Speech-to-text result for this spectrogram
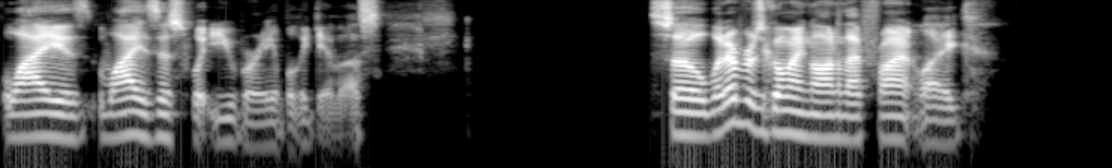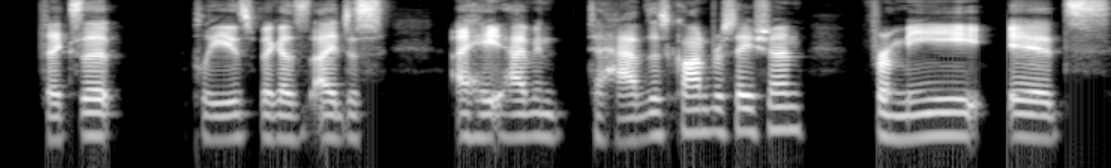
Why is why is this what you were able to give us? So whatever's going on on that front, like fix it, please, because I just I hate having to have this conversation. For me, it's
